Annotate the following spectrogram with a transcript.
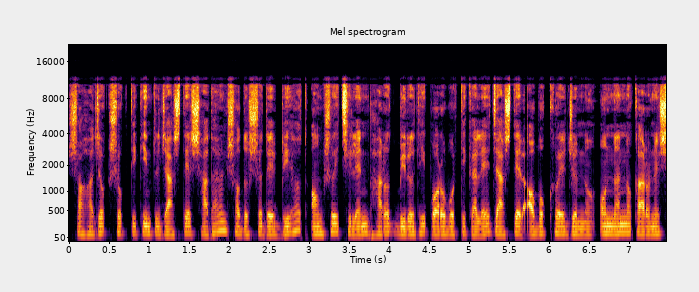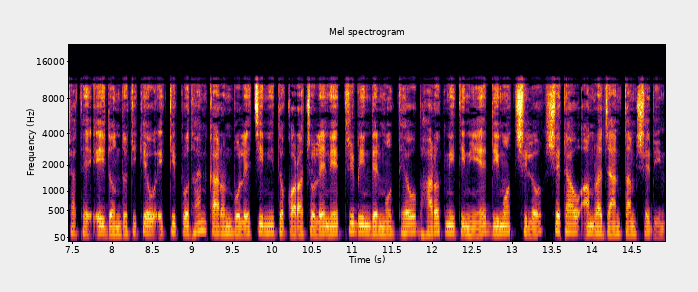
সহায়ক শক্তি কিন্তু জাসদের সাধারণ সদস্যদের বৃহৎ অংশই ছিলেন ভারত বিরোধী পরবর্তীকালে জাসদের অবক্ষয়ের জন্য অন্যান্য কারণের সাথে এই দ্বন্দ্বটিকেও একটি প্রধান কারণ বলে চিহ্নিত করা চলে নেতৃবৃন্দের মধ্যেও ভারত নীতি নিয়ে দ্বিমত ছিল, সেটাও আমরা জানতাম সেদিন।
